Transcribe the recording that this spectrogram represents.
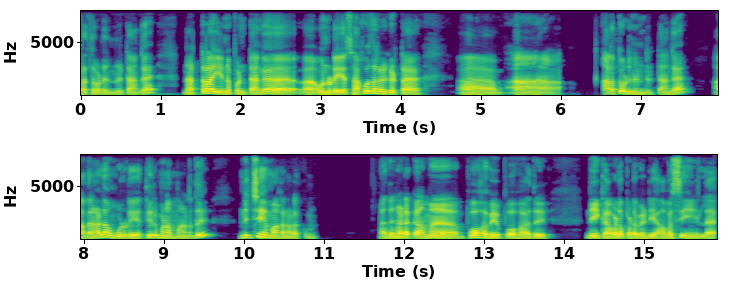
அறத்தோடு நின்றுட்டாங்க நட்ராய் என்ன பண்ணிட்டாங்க, உன்னுடைய சகோதரர்கிட்ட அறத்தோடு நின்றுட்டாங்க. அதனால் உங்களுடைய திருமணமானது நிச்சயமாக நடக்கும். அது நடக்காமல் போகவே போகாது. நீ கவலைப்பட வேண்டிய அவசியம் இல்லை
